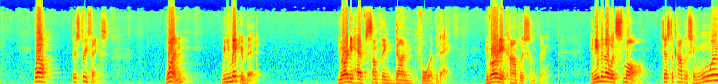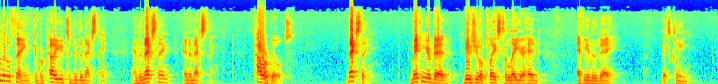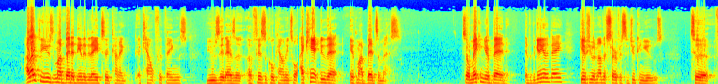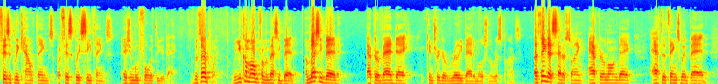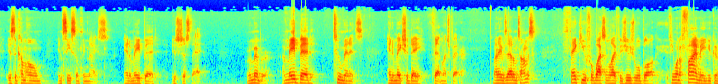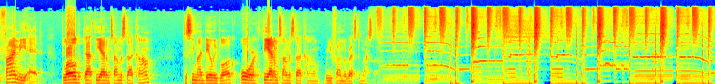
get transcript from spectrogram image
Well, there's three things. One, when you make your bed, you already have something done for the day. You've already accomplished something. And even though it's small, just accomplishing one little thing can propel you to do the next thing, and the next thing, and the next thing. Power builds. Next thing, making your bed gives you a place to lay your head at the end of the day that's clean. I like to use my bed at the end of the day to kind of account for things, use it as a, a physical counting tool. I can't do that if my bed's a mess. So making your bed at the beginning of the day gives you another surface that you can use to physically count things or physically see things as you move forward through your day. The third point, when you come home from a messy bed, a messy bed after a bad day can trigger a really bad emotional response. A thing that's satisfying after a long day after things went bad is to come home and see something nice. And a made bed is just that. Remember, a made bed, two minutes, and it makes your day that much better. My name is Adam Thomas. Thank you for watching Life as Usual blog. If you want to find me, you can find me at blog.theadamthomas.com to see my daily blog or theadamthomas.com where you find the rest of my stuff.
